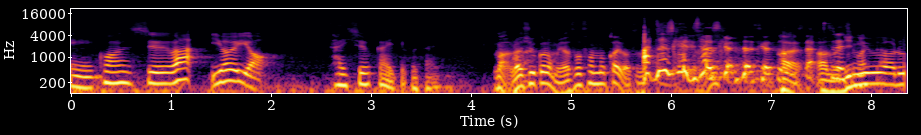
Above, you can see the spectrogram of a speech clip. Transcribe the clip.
えー今週はいよいよ最終回でございます。まあ来週からも安田さんの回は続あ確かに確かに確かに。そうでした、はい、あのリニ失礼しました。ューアル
